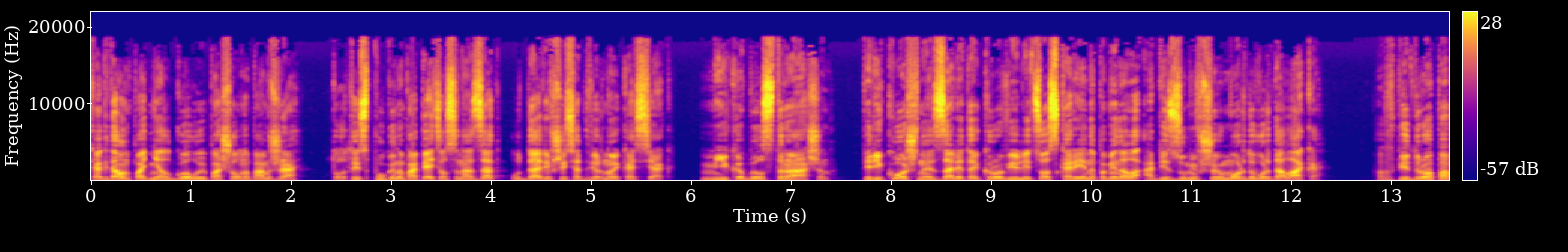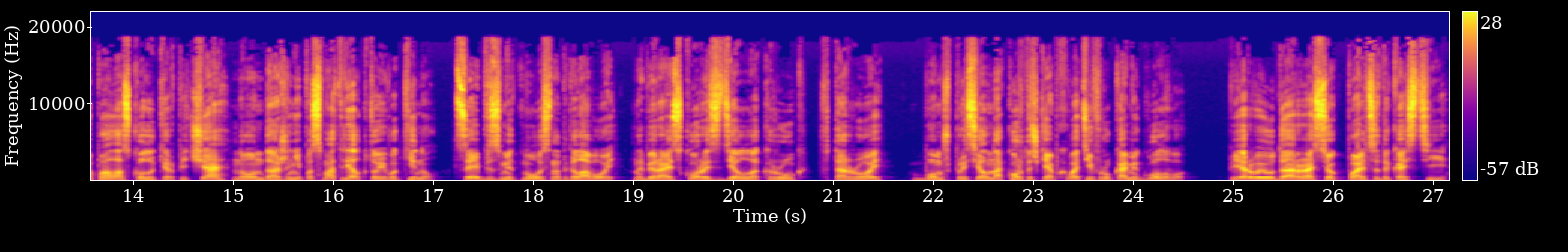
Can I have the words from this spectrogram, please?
Когда он поднял голову и пошел на бомжа, тот испуганно попятился назад, ударившись о дверной косяк. Мика был страшен. Перекошенное, залитое кровью лицо скорее напоминало обезумевшую морду вурдалака. В бедро попал осколок кирпича, но он даже не посмотрел, кто его кинул. Цепь взметнулась над головой. Набирая скорость, сделала круг, второй. Бомж присел на корточки, обхватив руками голову. Первый удар рассек пальцы до кости,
